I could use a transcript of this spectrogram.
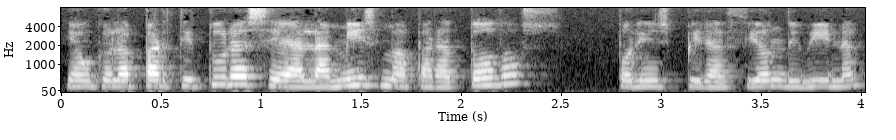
y aunque la partitura sea la misma para todos, por inspiración divina,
